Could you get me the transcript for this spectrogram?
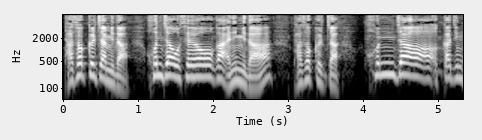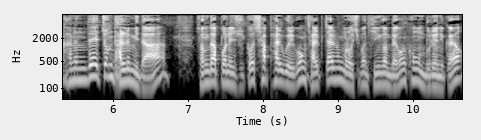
다섯 글자입니다. 혼자 오세요가 아닙니다. 다섯 글자. 혼자까진 가는데 좀 다릅니다. 정답 보내주실 거 샵8910 짧은 문 50원 긴 건 100원 콩은 무료니까요.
